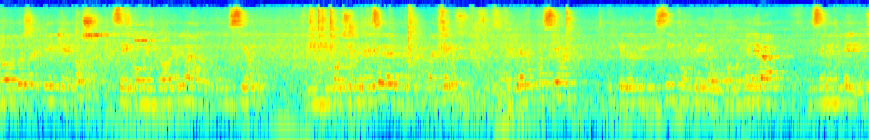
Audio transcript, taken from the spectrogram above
Nosotros aquí en Quepos se comentó en la comisión y por sugerencia de algunos compañeros se somete a votación y quedó el 25, pero por lo general en cementerios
